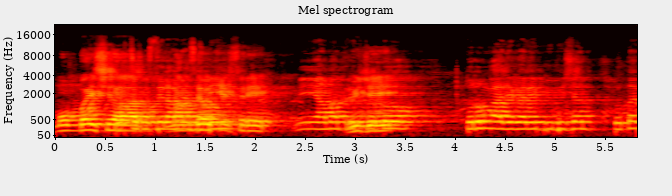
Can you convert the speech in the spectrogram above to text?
मुंबई शहर नामदेव केसरे विजयी. तुरुंग अधिकारी बिभीषण तुतारे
